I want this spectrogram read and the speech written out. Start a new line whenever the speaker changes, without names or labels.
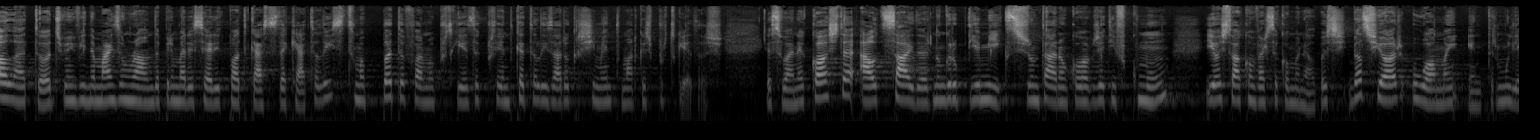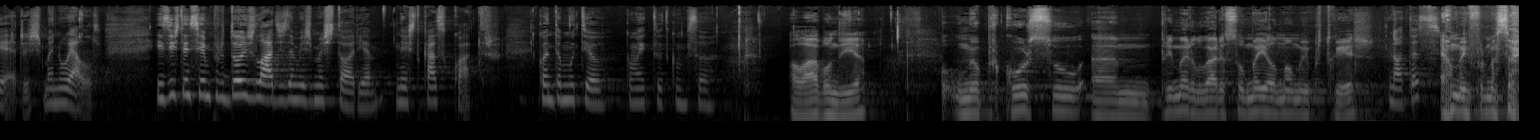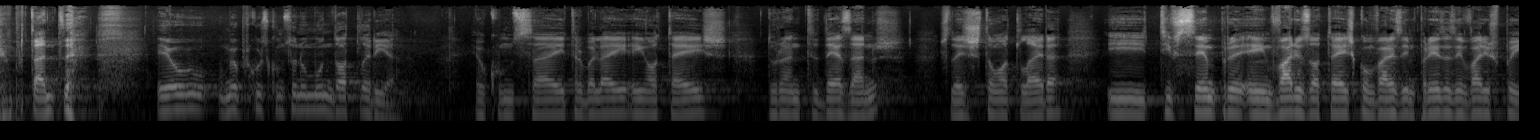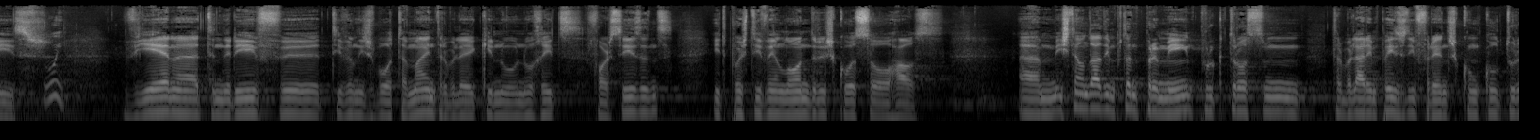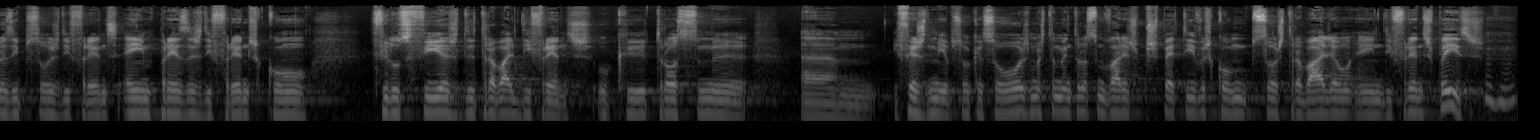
Olá a todos, bem-vindo a mais um round da primeira série de podcasts da Catalyst, uma plataforma portuguesa que pretende catalisar o crescimento de marcas portuguesas. Eu sou Ana Costa, outsider num grupo de amigos que se juntaram com um objetivo comum e hoje estou à conversa com Manuel Belchior, o homem entre mulheres. Manuel, existem sempre dois lados da mesma história, neste caso quatro. Conta-me o teu, como é que tudo começou?
Olá, bom dia. O meu percurso, um, em primeiro lugar, eu sou meio alemão, meio português.
Nota-se.
É uma informação importante. Eu, o meu percurso começou no mundo da hotelaria. Eu comecei, trabalhei em hotéis durante 10 anos, estudei gestão hoteleira e tive sempre em vários hotéis com várias empresas em vários países.
Ui.
Viena, Tenerife, estive em Lisboa também, trabalhei aqui no, no Ritz Four Seasons e depois estive em Londres com a Soul House. Um, isto é um dado importante para mim porque trouxe-me trabalhar em países diferentes, com culturas e pessoas diferentes, em empresas diferentes, com filosofias de trabalho diferentes, o que trouxe-me um, e fez de mim a pessoa que eu sou hoje, mas também trouxe-me várias perspectivas como pessoas trabalham em diferentes países.
Uhum.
